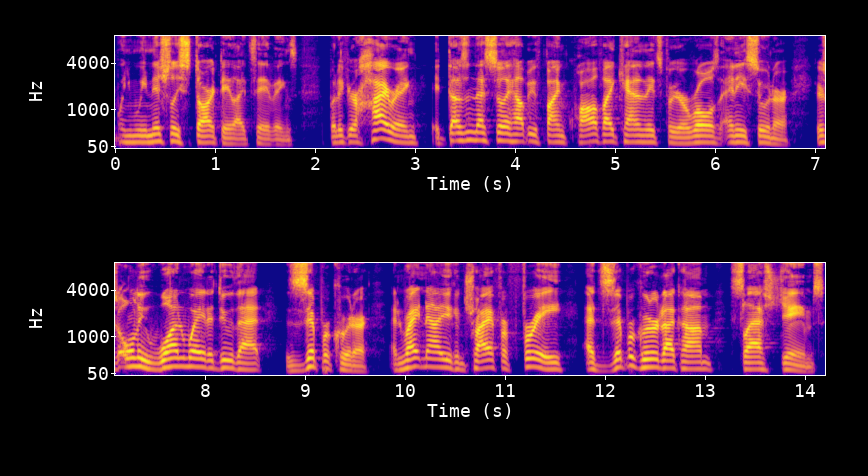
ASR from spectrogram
when we initially start daylight savings. But if you're hiring, it doesn't necessarily help you find qualified candidates for your roles any sooner. There's only one way to do that, ZipRecruiter. And right now you can try it for free at ziprecruiter.com slash James.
